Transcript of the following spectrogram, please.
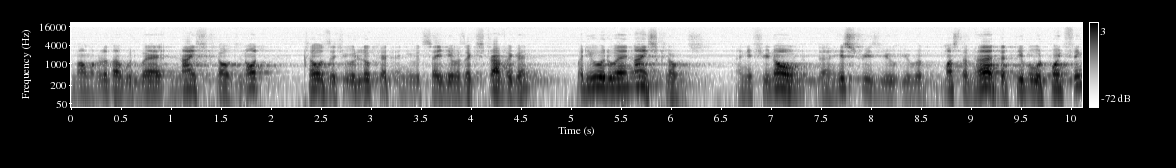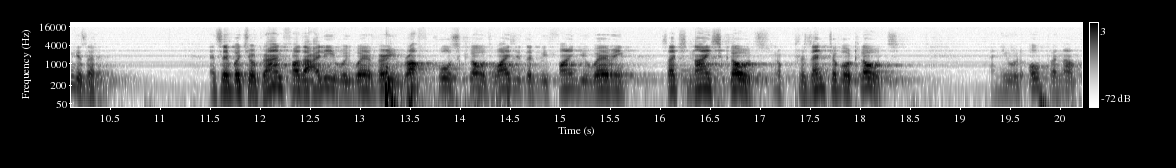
Imam al Rida would wear nice clothes, not clothes that you would look at and you would say he was extravagant, but he would wear nice clothes. And if you know the histories, you, you must have heard that people would point fingers at him and say, But your grandfather Ali would wear very rough, coarse clothes. Why is it that we find you wearing such nice clothes, you know, presentable clothes? And he would open up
